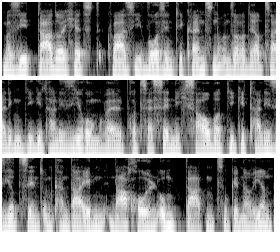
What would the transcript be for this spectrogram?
man sieht dadurch jetzt quasi, wo sind die Grenzen unserer derzeitigen Digitalisierung, weil Prozesse nicht sauber digitalisiert sind und kann da eben nachholen, um Daten zu generieren.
